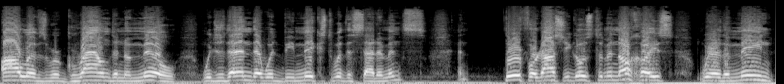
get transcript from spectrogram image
olives were ground in a mill, which then there would be mixed with the sediments. And therefore Rashi goes to Menachos, where the main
